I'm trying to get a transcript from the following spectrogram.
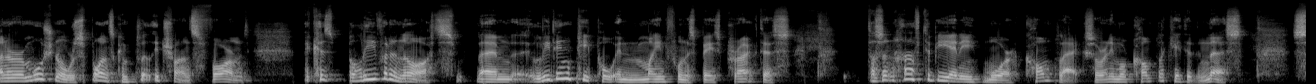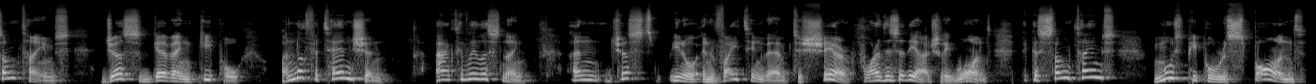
and her emotional response completely transformed. Because believe it or not, um, leading people in mindfulness-based practice doesn't have to be any more complex or any more complicated than this. Sometimes just giving people enough attention, actively listening, and just you know inviting them to share what it is that they actually want, because sometimes most people respond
